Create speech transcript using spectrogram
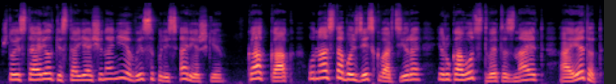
что из тарелки, стоящей на ней, высыпались орешки. «Как-как? У нас с тобой здесь квартира, и руководство это знает, а этот...»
